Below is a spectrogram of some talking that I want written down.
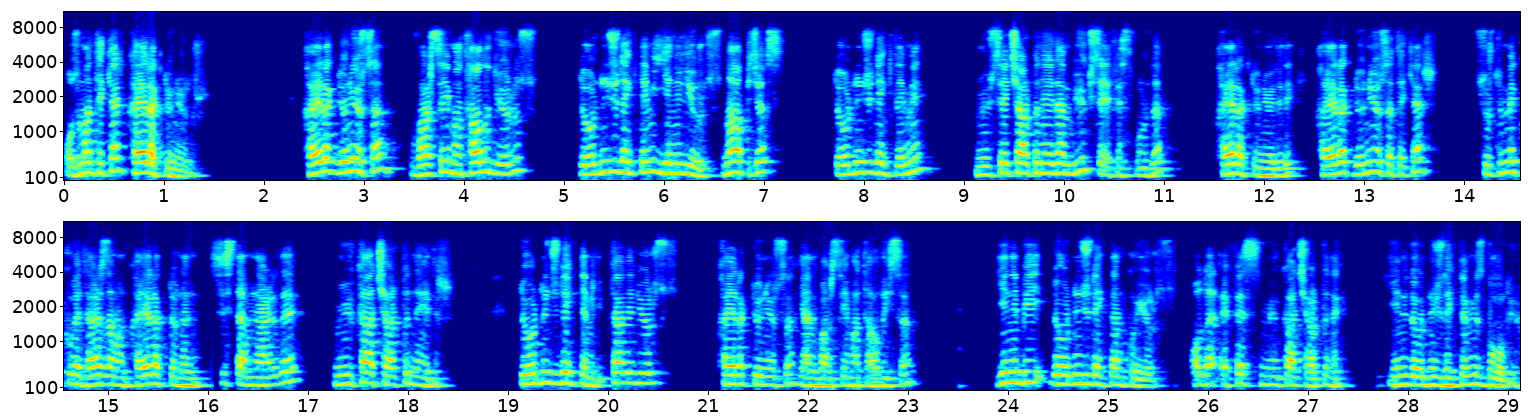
o zaman teker kayarak dönüyordur. Kayarak dönüyorsa varsayım hatalı diyoruz. Dördüncü denklemi yeniliyoruz. Ne yapacağız? Dördüncü denklemi mü s çarpı n'den büyükse Fs burada. Kayarak dönüyor dedik. Kayarak dönüyorsa teker sürtünme kuvveti her zaman kayarak dönen sistemlerde mü k çarpı n'dir. Dördüncü denklemi iptal ediyoruz. Kayarak dönüyorsa yani varsayım hatalıysa yeni bir dördüncü denklem koyuyoruz. O da Fs mü k çarpı n. Yeni dördüncü denklemimiz bu oluyor.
